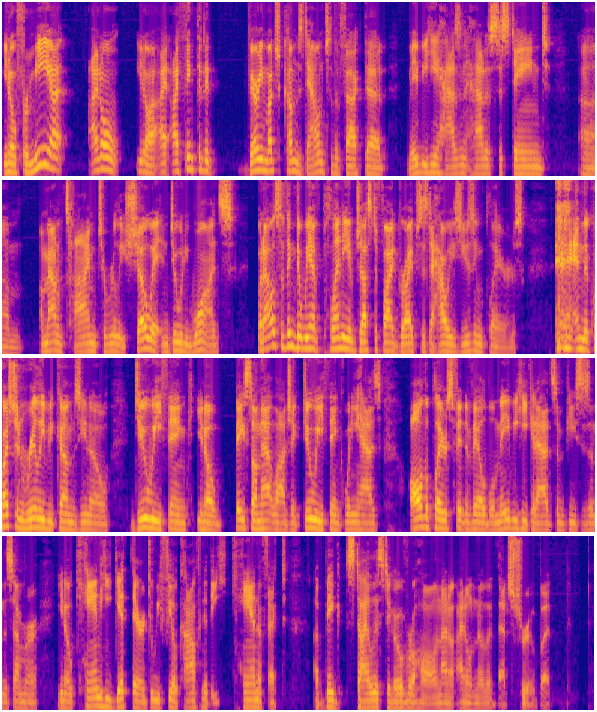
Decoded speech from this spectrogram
you know, for me, I I don't you know, I, I think that it very much comes down to the fact that maybe he hasn't had a sustained um, amount of time to really show it and do what he wants. But I also think that we have plenty of justified gripes as to how he's using players. and the question really becomes, you know, do we think, you know, based on that logic, do we think when he has all the players fit and available, maybe he could add some pieces in the summer? You know, can he get there? Do we feel confident that he can affect a big stylistic overhaul? And I don't, I don't know that that's true, but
